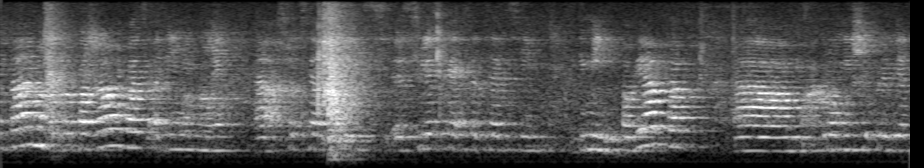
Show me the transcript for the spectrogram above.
вітаємо, добро пожаловать от имени э, ассоциации, э, Сельской ассоциации гмин и повятов. Эм, Огромнейший привет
